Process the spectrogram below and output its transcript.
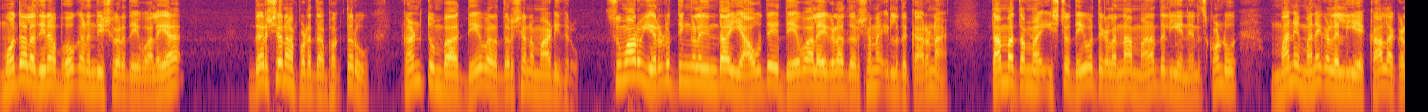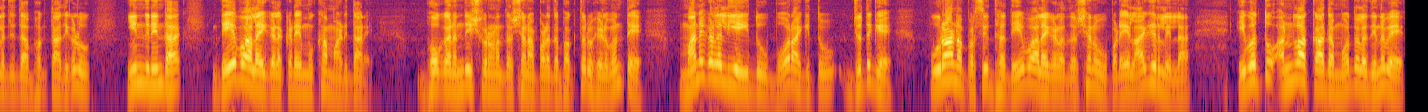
ಮೊದಲ ದಿನ ಭೋಗನಂದೀಶ್ವರ ದೇವಾಲಯ ದರ್ಶನ ಪಡೆದ ಭಕ್ತರು ಕಣ್ತುಂಬ ದೇವರ ದರ್ಶನ ಮಾಡಿದರು. ಸುಮಾರು ಎರಡು ತಿಂಗಳಿನಿಂದ ಯಾವುದೇ ದೇವಾಲಯಗಳ ದರ್ಶನ ಇಲ್ಲದ ಕಾರಣ ತಮ್ಮ ತಮ್ಮ ಇಷ್ಟ ದೇವತೆಗಳನ್ನು ಮನದಲ್ಲಿಯೇ ನೆನೆಸಿಕೊಂಡು ಮನೆ ಮನೆಗಳಲ್ಲಿಯೇ ಕಾಲ ಕಳೆದಿದ್ದ ಭಕ್ತಾದಿಗಳು ಇಂದಿನಿಂದ ದೇವಾಲಯಗಳ ಕಡೆ ಮುಖ ಮಾಡಿದ್ದಾರೆ. ಭೋಗನಂದೀಶ್ವರನ ದರ್ಶನ ಪಡೆದ ಭಕ್ತರು ಹೇಳುವಂತೆ ಮನೆಗಳಲ್ಲಿಯೇ ಇದ್ದು ಬೋರಾಗಿತ್ತು. ಜೊತೆಗೆ ಪುರಾಣ ಪ್ರಸಿದ್ಧ ದೇವಾಲಯಗಳ ದರ್ಶನವೂ ಪಡೆಯಲಾಗಿರಲಿಲ್ಲ. ಇವತ್ತು ಅನ್ಲಾಕ್ ಆದ ಮೊದಲ ದಿನವೇ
